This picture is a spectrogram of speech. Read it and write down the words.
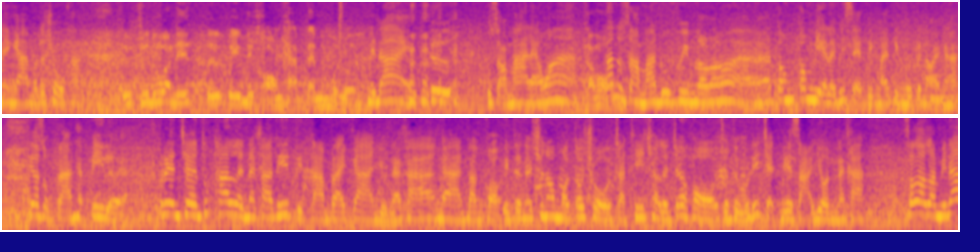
ในงานมอเตอร์โชว์ค่ะ คือคือทุกวันนี้ซื้อฟิล์มนี่ของแถมเต็มไปหมดเลย ไม่ได้ คืออุตส่าห์มาแล้วว่าครับผม ท่านอุตส่าห์มาดูฟิล์มเราแล้วอะต้องต้องมีอะไรพิเศษติดไม้ติดมือไปหน่อยนะคะเที่ยวสงกรานต์แฮปปี้เลยอะเรียนเชิญทุกท่านเลยนะคะ ที่ติดตามรายการอยู่นะคะ งานบางกอก International Motor Show จัดที่ Challenger Hall จนถึงวันที่ 7 เมษายนนะคะสำหรับลามิน่า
